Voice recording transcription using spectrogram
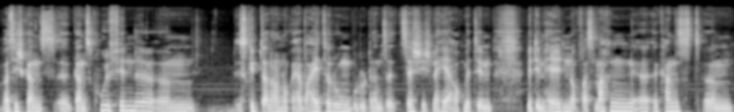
was ich ganz, äh, ganz cool finde, ähm, es gibt dann auch noch Erweiterungen, wo du dann tatsächlich nachher auch mit dem, mit dem Helden noch was machen äh, kannst. Ähm,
